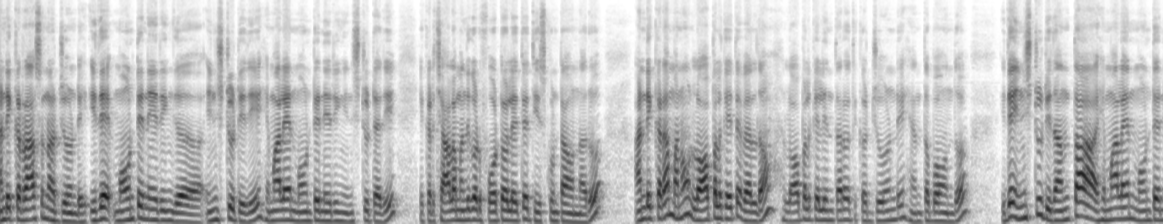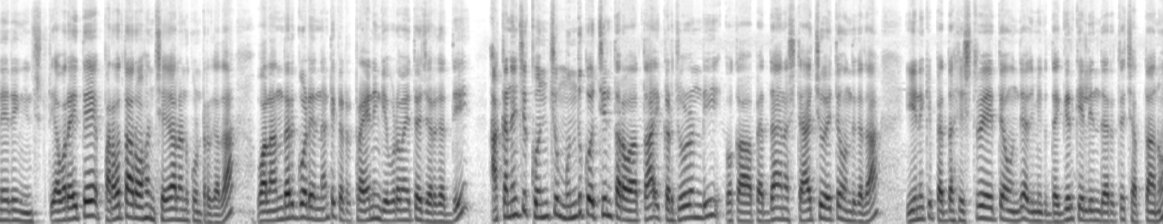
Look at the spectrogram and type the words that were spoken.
అండ్ ఇక్కడ రాస్తున్నారు చూడండి ఇదే మౌంటైనరింగ్ ఇన్స్టిట్యూట్ ఇది హిమాలయన్ మౌంటైనీరింగ్ ఇన్స్టిట్యూట్ అది. ఇక్కడ చాలామంది కూడా ఫోటోలు అయితే తీసుకుంటా ఉన్నారు. అండ్ ఇక్కడ మనం లోపలికైతే వెళ్దాం. లోపలికి వెళ్ళిన తర్వాత ఇక్కడ చూడండి ఎంత బాగుందో. ఇదే ఇన్స్టిట్యూట్ ఇదంతా హిమాలయన్ మౌంటైనీరింగ్ ఇన్స్టిట్యూట్. ఎవరైతే పర్వతారోహణ చేయాలనుకుంటారు కదా వాళ్ళందరికీ కూడా ఏంటంటే ఇక్కడ ట్రైనింగ్ ఇవ్వడం అయితే జరగద్ది. అక్కడ నుంచి కొంచెం ముందుకు వచ్చిన తర్వాత ఇక్కడ చూడండి ఒక పెద్ద ఆయన స్టాచ్యూ అయితే ఉంది కదా. ఈయనకి పెద్ద హిస్టరీ అయితే ఉంది. అది మీకు దగ్గరికి వెళ్ళిన తర్వాత చెప్తాను.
